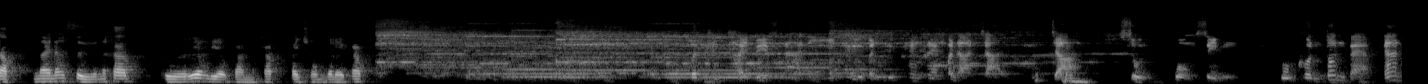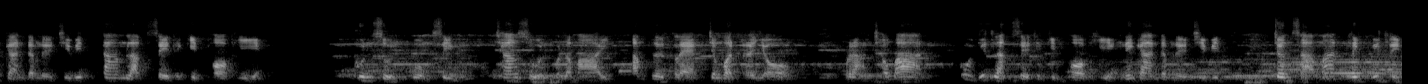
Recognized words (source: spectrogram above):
กับในหนังสือนะครับ คือเรื่องเดียวกันครับ ไปชมกันเลยครับบันทึกไทยเบฟหน้านี้คือบันทึกแห่งแรงบันดาลใจ จากสุดวงศิลป์บุคคลต้นแบบด้านการดำเนินชีวิตตามหลักเศรษฐกิจพอเพียง คุณสุนวงศิลป์ชาวสวนผลไม้อำเภอแกลงจังหวัดระยอง ปราชญ์ชาวบ้าน ผู้ยึดหลักเศรษฐกิจพอเพียงในการดำเนินชีวิต จนสามารถพลิกวิกฤต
